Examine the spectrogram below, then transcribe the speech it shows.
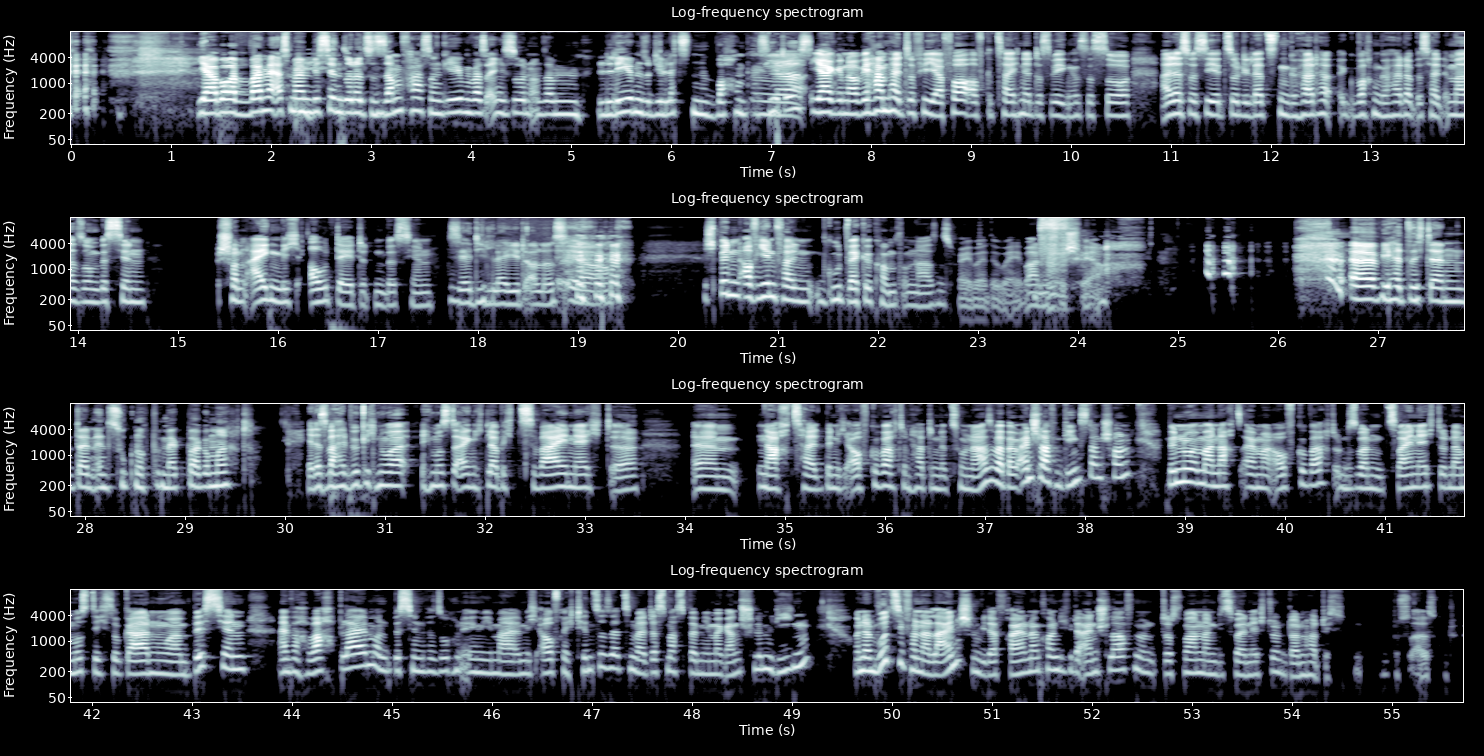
ja, aber wollen wir erstmal ein bisschen so eine Zusammenfassung geben, was eigentlich so in unserem Leben so die letzten Wochen passiert ja. ist? Ja, genau. Wir haben halt so viel ja voraufgezeichnet, deswegen ist es so, alles, was ihr jetzt so die letzten gehört Wochen gehört habt, ist halt immer so ein bisschen schon eigentlich outdated ein bisschen. Sehr delayed alles. Ja. Ich bin auf jeden Fall gut weggekommen vom Nasenspray, by the way. War nicht so schwer. äh, wie hat sich denn dein Entzug noch bemerkbar gemacht? Ja, das war halt wirklich nur, ich musste eigentlich, glaube ich, zwei Nächte ähm, nachts halt bin ich aufgewacht und hatte eine zu Nase, weil beim Einschlafen ging es dann schon. Bin nur immer nachts einmal aufgewacht und es waren zwei Nächte und da musste ich sogar nur ein bisschen einfach wach bleiben und ein bisschen versuchen, irgendwie mal mich aufrecht hinzusetzen, weil das macht bei mir mal ganz schlimm liegen. Und dann wurde sie von alleine schon wieder frei und dann konnte ich wieder einschlafen und das waren dann die zwei Nächte und dann hatte ich, das ist alles gut.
